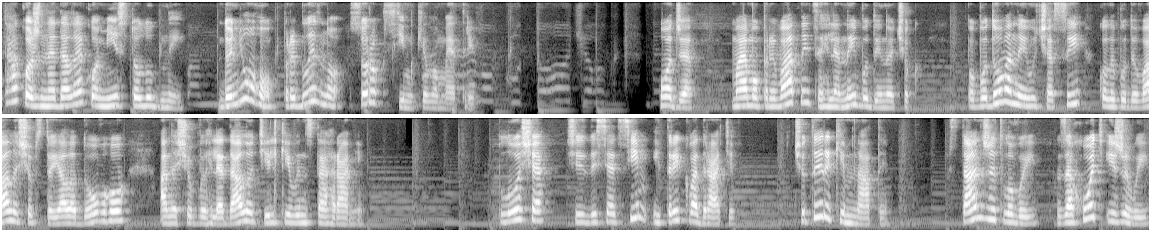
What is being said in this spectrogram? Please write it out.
Також недалеко місто Лубни. До нього приблизно 47 кілометрів. Отже, маємо приватний цегляний будиночок, побудований у часи, коли будували, щоб стояло довго, а не щоб виглядало тільки в інстаграмі. Площа 67,3 квадратів, 4 кімнати. Стан житловий. Заходь і живи.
